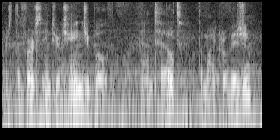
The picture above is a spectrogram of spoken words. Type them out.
What's the first interchangeable handheld, the Microvision.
